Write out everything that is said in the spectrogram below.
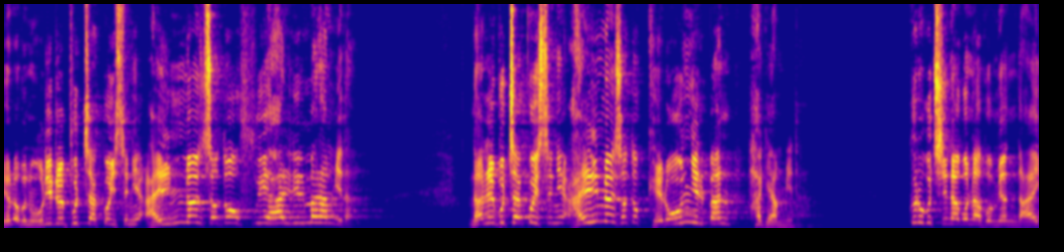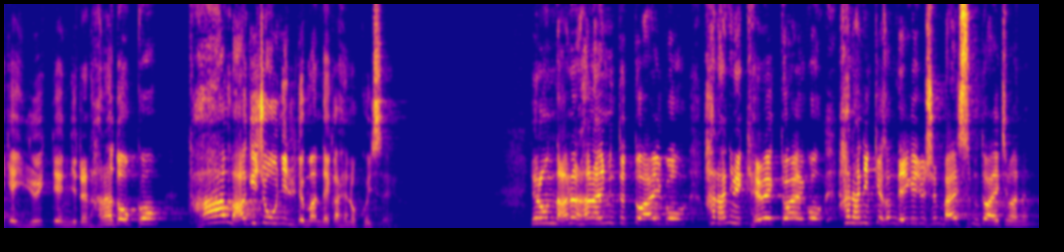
여러분 우리를 붙잡고 있으니 알면서도 후회할 일만 합니다. 나를 붙잡고 있으니 알면서도 괴로운 일만 하게 합니다. 그리고 지나고 나 보면 나에게 유익된 일은 하나도 없고 다 마귀 좋은 일들만 내가 해놓고 있어요. 여러분 나는 하나님의 뜻도 알고 하나님의 계획도 알고 하나님께서 내게 주신 말씀도 알지만은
